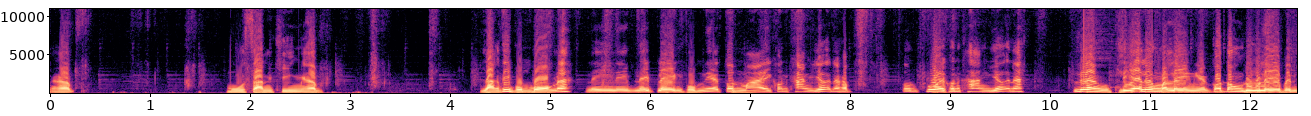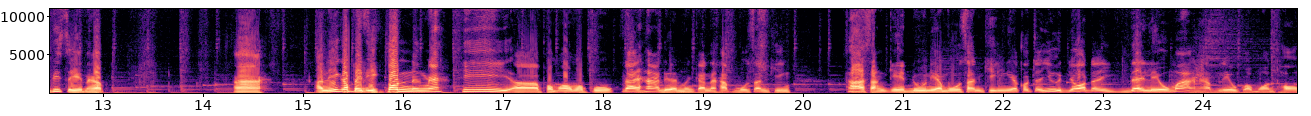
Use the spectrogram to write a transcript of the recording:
นะครับมูซันคิงนะครับ อย่างที่ผมบอกนะ ในในในเพลงผมเนี่ยต้นไม้ค่อนข้างเยอะนะครับ ต้นกล้วยค่อนข้างเยอะนะ เรื่องเพลี้ยเรื่องมะเร็งเนี่ยก็ต้องดูแลเป็นพิเศษนะครับ อ่า อันนี้ก็เป็นอีกต้นหนึ่งนะที่ผมเอามาปลูกได้ 5 เดือนเหมือนกันนะครับมูซันคิงถ้าสังเกตดูเนี่ยมูซันคิงเนี่ยเขาจะยืดยอดได้ได้เร็วมากนะครับ เร็วกว่าหมอนทอง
